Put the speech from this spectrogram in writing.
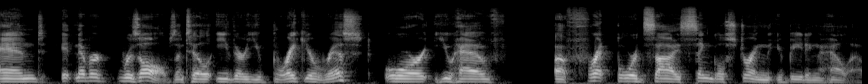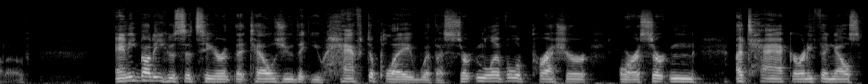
and it never resolves until either you break your wrist or you have a fretboard size single string that you're beating the hell out of. Anybody who sits here that tells you that you have to play with a certain level of pressure or a certain attack or anything else,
